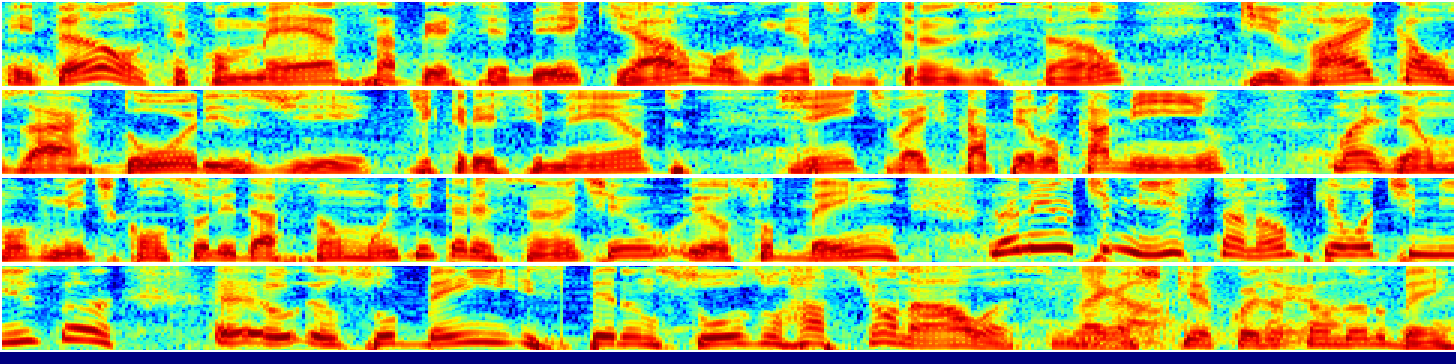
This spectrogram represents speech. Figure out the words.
Então, você começa a perceber que há um movimento de transição que vai causar dores de, de crescimento, gente vai ficar pelo caminho, mas é um movimento de consolidação muito interessante. Eu, eu sou bem. Não é nem otimista, não, porque o otimista. É, eu, eu sou bem esperançoso, racional, assim. Legal, acho que a coisa está andando bem.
